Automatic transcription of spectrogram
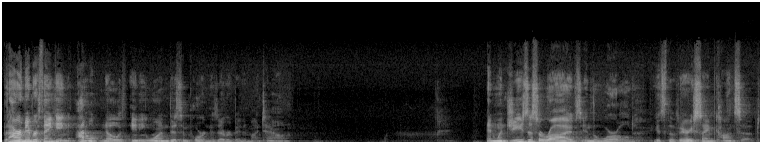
But I remember thinking, I don't know if anyone this important has ever been in my town. And when Jesus arrives in the world, it's the very same concept.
